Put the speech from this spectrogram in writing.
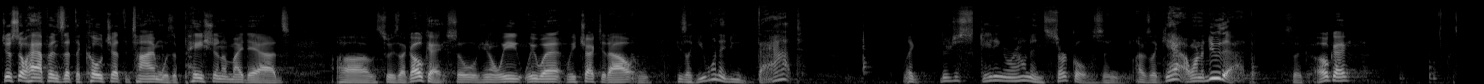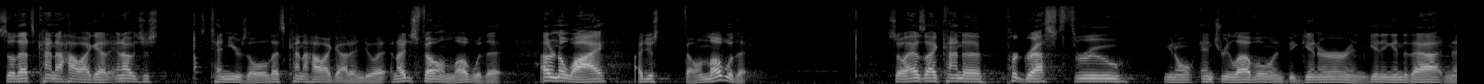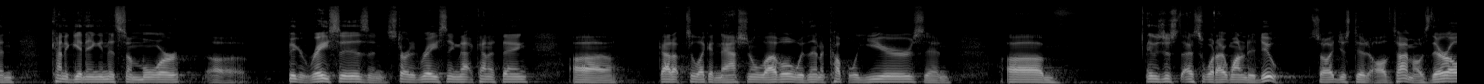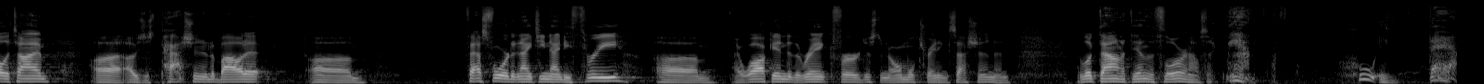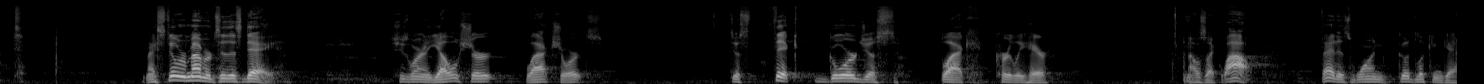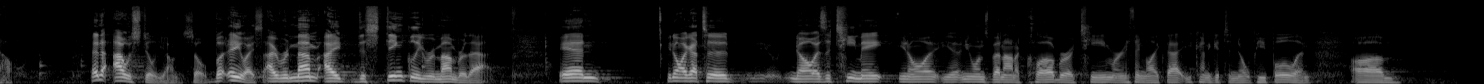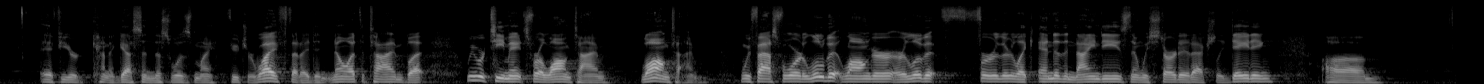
Just so happens that the coach at the time was a patient of my dad's. Uh, so he's like, okay. So, you know, we, we went, we checked it out, and he's like, you want to do that? Like, they're just skating around in circles. And I was like, yeah, I want to do that. He's like, okay. So that's kind of how I got it. And I was just 10 years old. That's kind of how I got into it. And I just fell in love with it. I don't know why. I just fell in love with it. So as I kind of progressed through, you know, entry level and beginner and getting into that, and then kind of getting into some more uh, bigger races and started racing, that kind of thing. Uh, got up to like a national level within a couple of years, and um, it was just that's what I wanted to do. So I just did it all the time. I was there all the time. Uh, I was just passionate about it. Um, fast forward to 1993, um, I walk into the rink for just a normal training session, and I look down at the end of the floor, and I was like, "Man, who is that?" And I still remember to this day She's wearing a yellow shirt, black shorts, just thick, gorgeous black curly hair. And I was like, wow, that is one good looking gal. And I was still young, so, but anyways, I remember, I distinctly remember that. And, you know, I got to, know as a teammate, you know, anyone's been on a club or a team or anything like that, you kind of get to know people. And um, if you're kind of guessing, this was my future wife that I didn't know at the time, but we were teammates for a long time, long time. We fast forward a little bit longer or a little bit further, like end of the 90s, then we started actually dating. Um,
